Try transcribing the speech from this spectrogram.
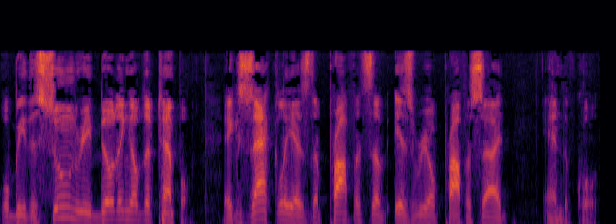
will be the soon rebuilding of the temple, exactly as the prophets of Israel prophesied. End of quote.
